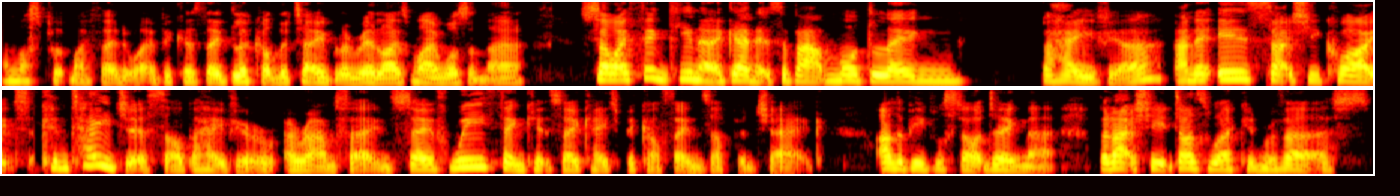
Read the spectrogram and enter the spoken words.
I must put my phone away because they'd look on the table and realize mine wasn't there. So I think, you know, again, it's about modeling behavior and it is actually quite contagious our behavior around phones so if we think it's okay to pick our phones up and check other people start doing that but actually it does work in reverse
